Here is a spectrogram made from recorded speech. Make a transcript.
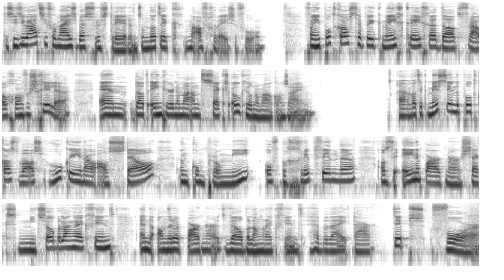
De situatie voor mij is best frustrerend, omdat ik me afgewezen voel. Van je podcast heb ik meegekregen dat vrouwen gewoon verschillen en dat één keer in de maand seks ook heel normaal kan zijn. Uh, wat ik miste in de podcast was: hoe kun je nou als stel een compromis of begrip vinden als de ene partner seks niet zo belangrijk vindt en de andere partner het wel belangrijk vindt? Hebben wij daar tips voor?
